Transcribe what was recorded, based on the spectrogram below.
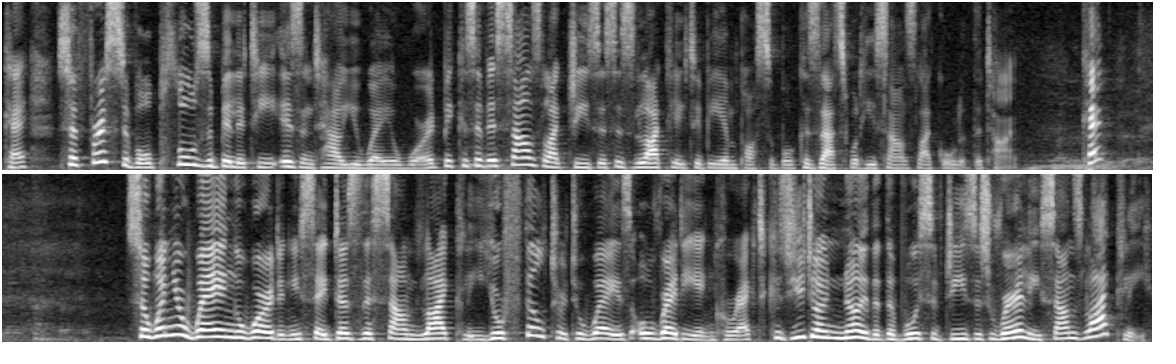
Okay? So, first of all, plausibility isn't how you weigh a word because if it sounds like Jesus, it's likely to be impossible because that's what he sounds like all of the time. Okay? So, when you're weighing a word and you say, Does this sound likely? your filter to weigh is already incorrect because you don't know that the voice of Jesus rarely sounds likely.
